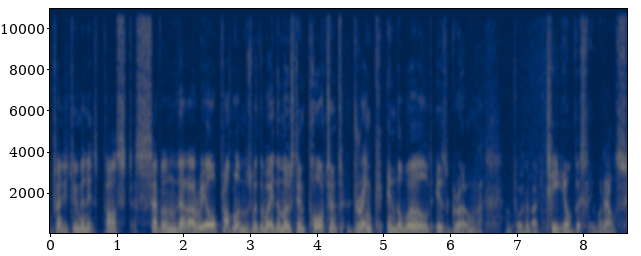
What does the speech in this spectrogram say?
22 minutes past seven. There are real problems with the way the most important drink in the world is grown. I'm talking about tea, obviously. What else?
